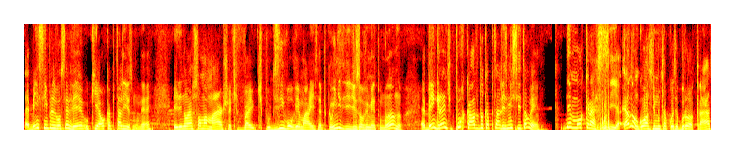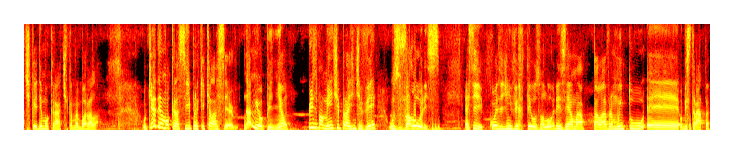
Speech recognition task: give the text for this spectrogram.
é bem simples você ver o que é o capitalismo, né? Ele não é só uma marcha que vai, tipo, desenvolver mais, né? Porque o índice de desenvolvimento humano é bem grande por causa do capitalismo em si também. Democracia. Eu não gosto de muita coisa burocrática e democrática, mas bora lá. O que é democracia e para que, que ela serve? Na minha opinião, principalmente para a gente ver os valores. Essa coisa de inverter os valores é uma palavra muito é, abstrata,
